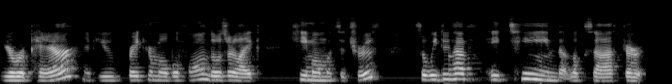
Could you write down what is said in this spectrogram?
your repair. If you break your mobile phone, those are like key moments of truth. So we do have a team that looks after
